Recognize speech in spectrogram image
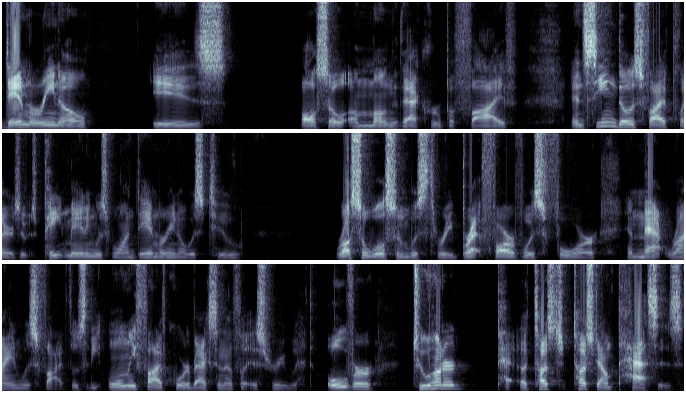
Dan Marino is also among that group of five. And seeing those five players, it was Peyton Manning was one, Dan Marino was two, Russell Wilson was three, Brett Favre was four, and Matt Ryan was five. Those are the only five quarterbacks in NFL history with over 200 pa- uh, touch- touchdown passes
